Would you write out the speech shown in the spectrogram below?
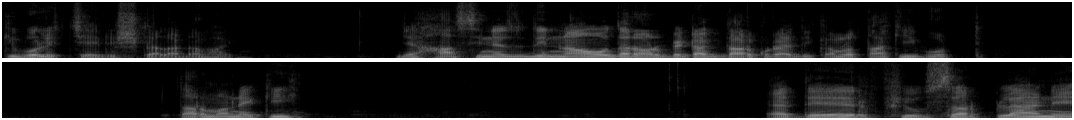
কি বলেছে এই রিস্কালাটা ভাই? যে হাসিনা যদি নাও তার ওর বেটাক দাঁড় করায় দিক, আমরা তাকেই ভোট তার মানে কি? এদের ফিউচার প্ল্যানে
